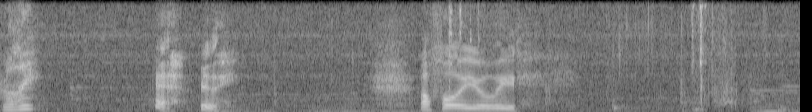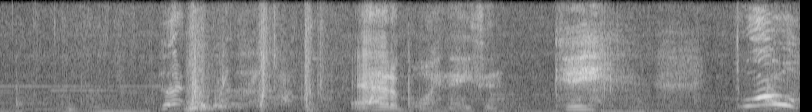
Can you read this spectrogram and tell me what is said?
Really? Yeah, really. I'll follow your lead. Attaboy, Nathan. Okay. Whoa!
